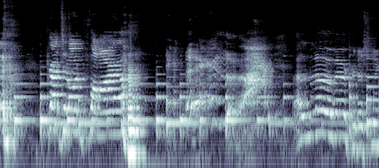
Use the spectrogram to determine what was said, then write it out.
Catch it on fire! I love air conditioning.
